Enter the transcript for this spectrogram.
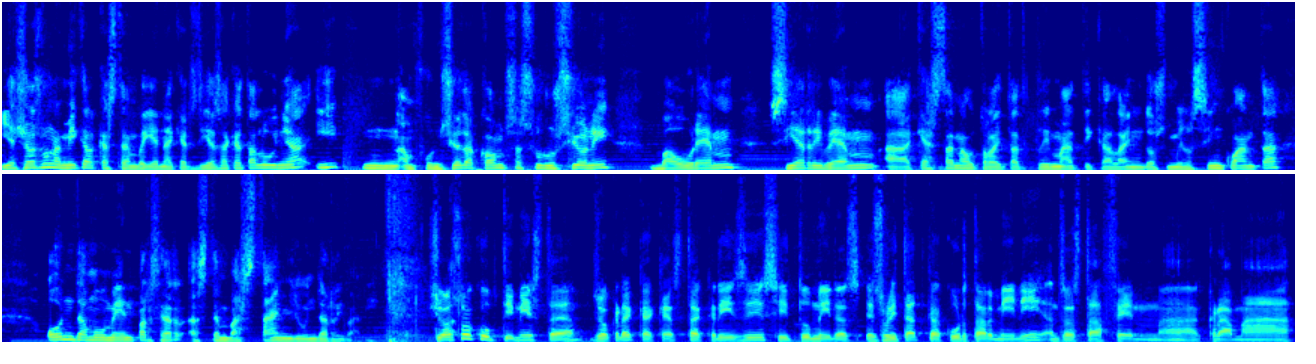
I això és una mica el que estem veient aquests dies a Catalunya i en funció de com se solucioni veurem si arribem a aquesta neutralitat climàtica l'any 2050 on de moment, per cert, estem bastant lluny d'arribar-hi. Jo sóc optimista, eh? Jo crec que aquesta crisi, si tu mires... És veritat que a curt termini ens està fent uh, cremar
